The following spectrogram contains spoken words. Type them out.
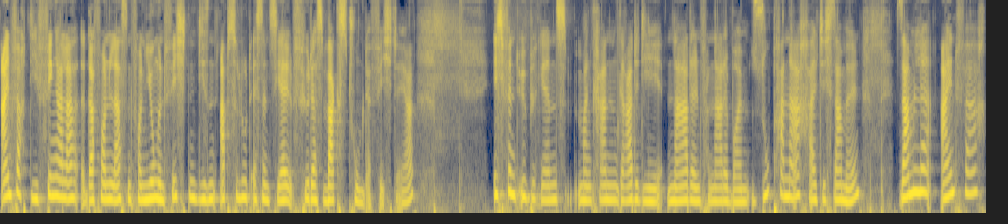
einfach die Finger la davon lassen von jungen Fichten. Die sind absolut essentiell für das Wachstum der Fichte. Ja? Ich finde übrigens, man kann gerade die Nadeln von Nadelbäumen super nachhaltig sammeln. Sammle einfach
